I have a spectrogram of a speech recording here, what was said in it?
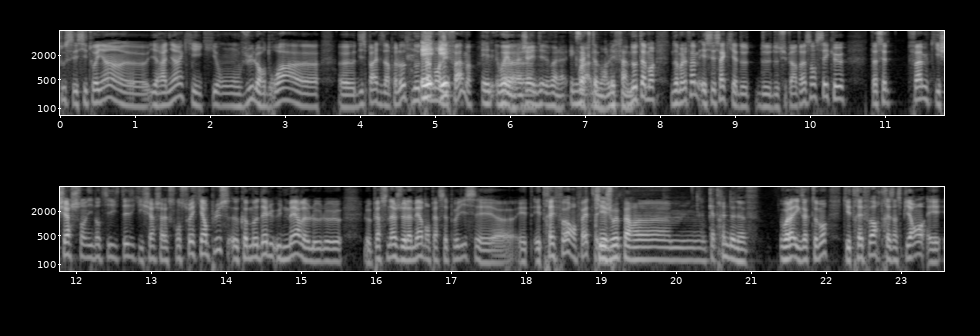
tous ces citoyens euh, iraniens qui, qui ont vu leurs droits euh, euh, disparaître les uns après l'autre, notamment et- les femmes, Et oui, Euh, voilà, exactement, les femmes. notamment notamment les femmes, et c'est ça qui a de, de, de super intéressant, c'est que t'as cette femme qui cherche son identité, qui cherche à se construire, qui en plus comme modèle une mère, le, le, le personnage de la mère dans Persepolis est, est, est très fort en fait. qui est joué par Catherine Deneuve. Voilà, exactement, qui est très fort, très inspirant, et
